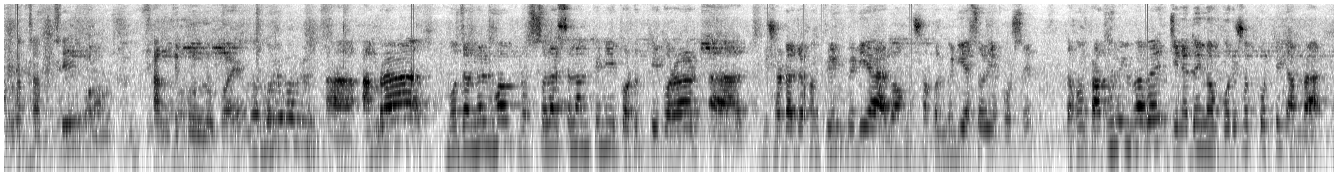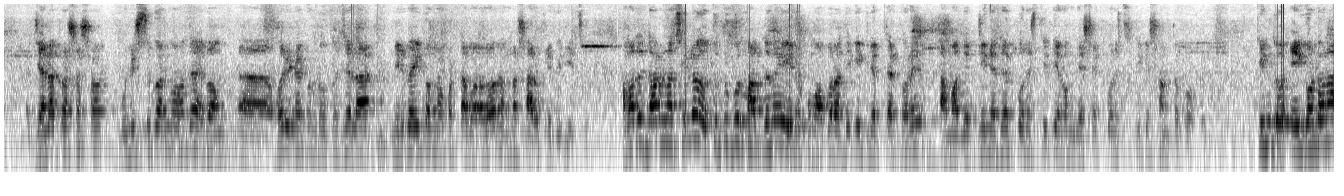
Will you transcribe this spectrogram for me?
আমার চাচ্ছি শান্তিপূর্ণ উপায়ে। আমরা মোজাম্মেল হক রসল্লাহ সাল্লামকে নিয়ে কটূক্তি করার বিষয়টা যখন প্রিন্ট মিডিয়া এবং সকল মিডিয়া ছড়িয়ে পড়ছে তখন প্রাথমিকভাবে জিনেদ ইমাম পরিষদ কর্তৃক আমরা জেলা প্রশাসক, পুলিশ সুপার মহোদয় এবং হরিণাকুণ্ড উপজেলা নির্বাহী কর্মকর্তা বরাবর আমরা স্মারকলিপি দিয়েছি। আমাদের ধারণা ছিল অতটুকুর মাধ্যমে এরকম অপরাধীকে গ্রেপ্তার করে আমাদের জিনেদের পরিস্থিতি এবং দেশের পরিস্থিতিকে শান্ত করবে। কিন্তু এই ঘটনা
